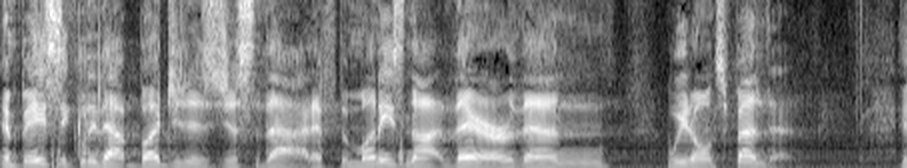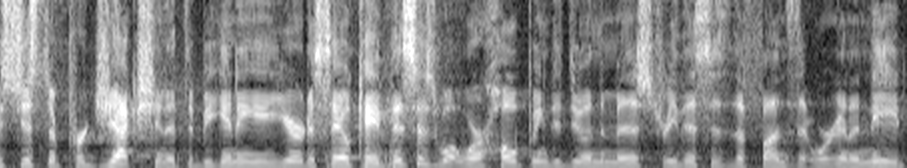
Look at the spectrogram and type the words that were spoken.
And basically, that budget is just that. If the money's not there, then we don't spend it. It's just a projection at the beginning of the year to say, okay, this is what we're hoping to do in the ministry. This is the funds that we're going to need.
